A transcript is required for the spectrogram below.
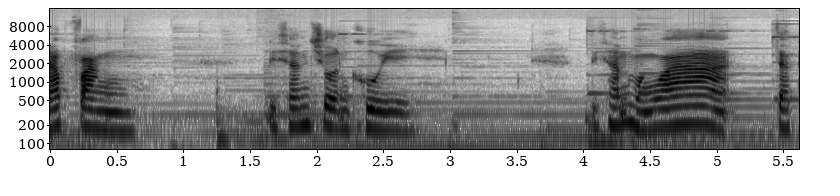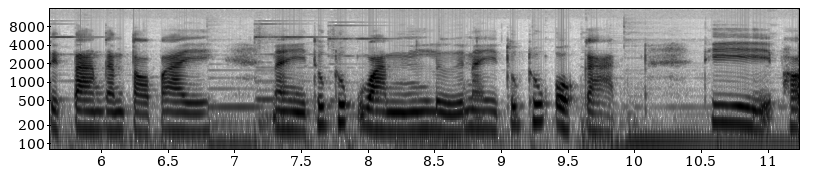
รับฟัง ดิฉันชวนคุย ดิฉันหวังว่าจะติดตามกันต่อไปในทุกๆวันหรือในทุกๆโอกาสที่พอ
